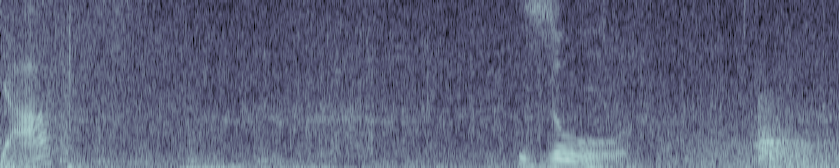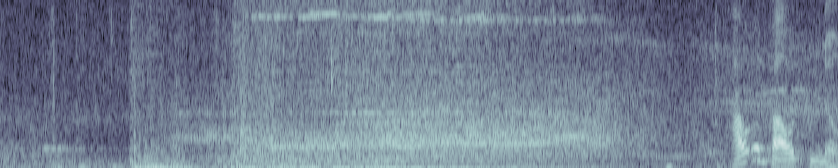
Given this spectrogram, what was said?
Ja. So. How about no?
